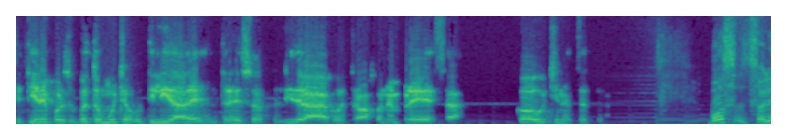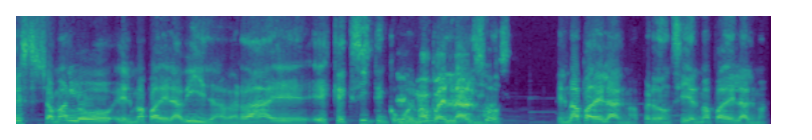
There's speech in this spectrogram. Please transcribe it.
que tiene por supuesto muchas utilidades, entre esos el liderazgo, el trabajo en la empresa, coaching, etcétera. Vos solés llamarlo el mapa de la vida, ¿verdad? Eh, es que existen como el mapa del alma. El mapa del alma, perdón, sí, el mapa del alma.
